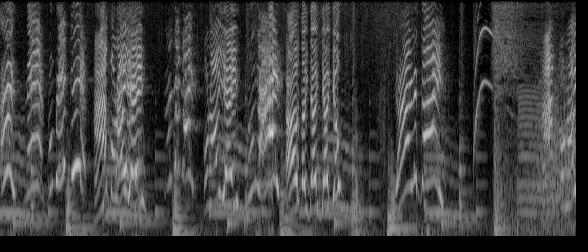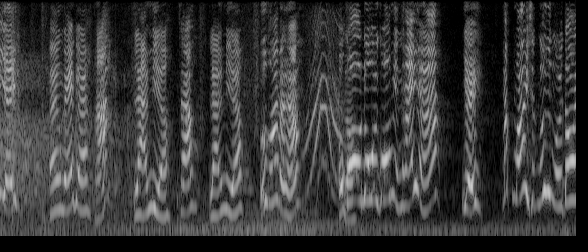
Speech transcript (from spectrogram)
Ê, nè, con bé kia Hả, con nói gì? Con nói gì? Hướng lại Ờ, từ chờ chờ chút Trời đất ơi Hả, con nói gì? Ê, con bé kìa Hả? Làm gì vậy? Sao? Làm gì vậy? Ướt hết rồi hả? Ủa cô đuôi cô không nhìn thấy hả? Mới xịt nước người tôi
